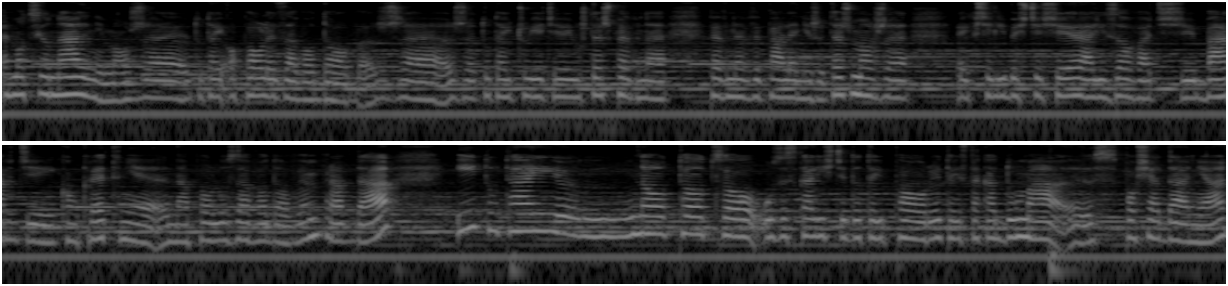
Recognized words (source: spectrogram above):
emocjonalnie może tutaj o pole zawodowe, że, że tutaj czujecie już też pewne, pewne wypalenie, że też może e, chcielibyście się realizować bardziej konkretnie na polu zawodowym, prawda? I tutaj no, to, co uzyskaliście do tej pory, to jest taka duma e, z posiadania,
